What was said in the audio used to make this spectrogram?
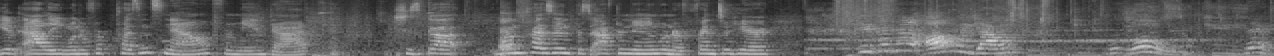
give Allie one of her presents now from me and Dad. She's got one present this afternoon when her friends are here. You can put it all the way down. Whoa. There.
